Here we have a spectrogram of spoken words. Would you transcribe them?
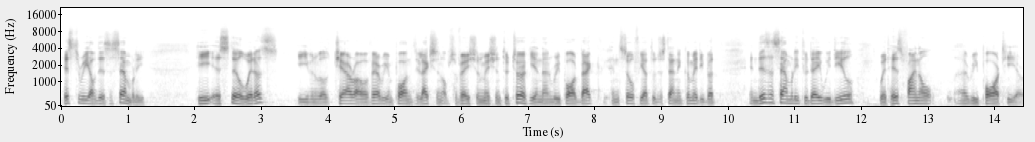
history of this Assembly. He is still with us. He even will chair our very important election observation mission to Turkey and then report back in Sofia to the Standing Committee. But in this Assembly today, we deal with his final uh, report here.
